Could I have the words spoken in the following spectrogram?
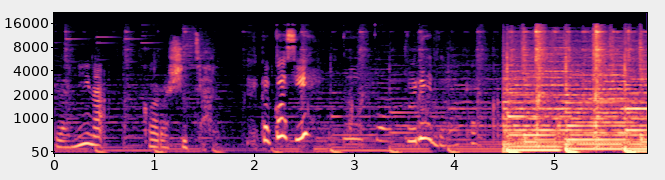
planina Korošica. Kako si? V redu, okej. Max,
